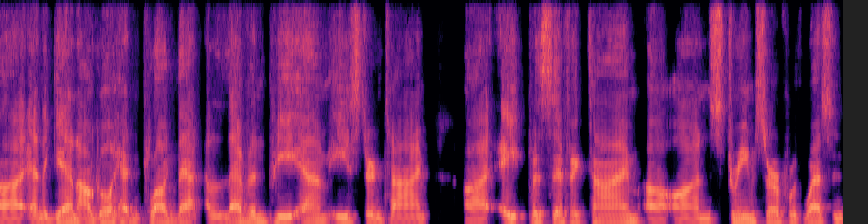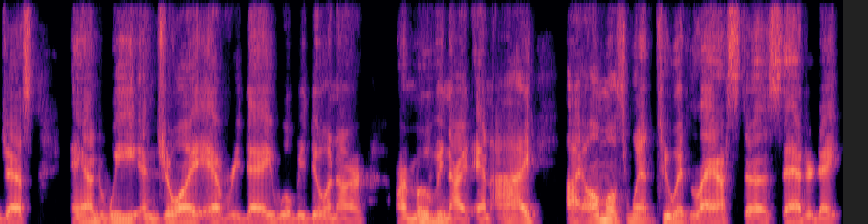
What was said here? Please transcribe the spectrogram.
uh, and again I'll go ahead and plug that 11 p.m. Eastern time, uh, 8 Pacific time uh, on Stream Surf with Wes and Jess, and we enjoy every day. We'll be doing our our movie night, and I I almost went to it last uh, Saturday,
